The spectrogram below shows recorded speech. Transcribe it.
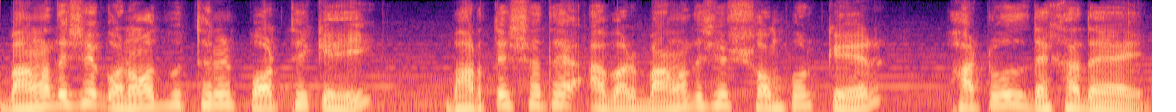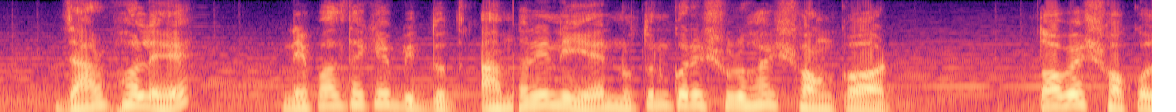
বাংলাদেশে গণঅভ্যুত্থানের পর থেকেই ভারতের সাথে আবার বাংলাদেশের সম্পর্কের ফাটল দেখা দেয়, যার ফলে নেপাল থেকে বিদ্যুৎ আমদানি নিয়ে নতুন করে শুরু হয় সংকট। তবে সকল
